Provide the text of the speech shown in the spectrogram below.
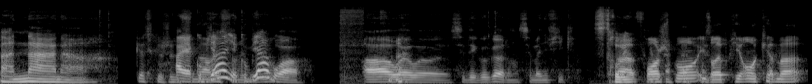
banana. Qu'est-ce que je me Ah, Yakubia, Yakubia, moi. Ah ouais, ouais, ouais. c'est des gogoles, hein, c'est magnifique. C'est trop Ah, bien. franchement, ils auraient pris Ankama.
